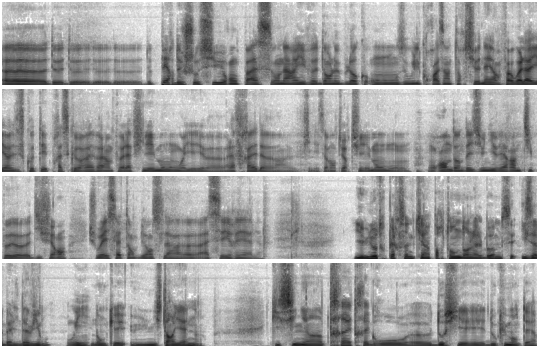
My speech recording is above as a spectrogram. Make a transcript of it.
Euh, de, de, de, paires de chaussures, on passe, on arrive dans le bloc 11 où il croise un tortionnaire. Enfin voilà, il y a ce côté presque rêve, un peu à la Philémon, vous voyez, euh, à la Fred, hein, les aventures de Philémon, où on, rentre dans des univers un petit peu euh, différents. Je voyais cette ambiance-là assez réelle. Il y a une autre personne qui est importante dans l'album, c'est Isabelle Davion, oui. donc une historienne, qui signe un très très gros dossier documentaire,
